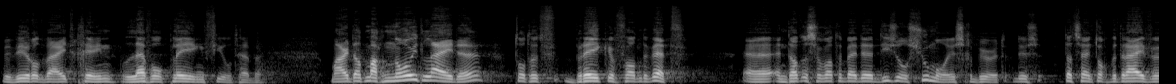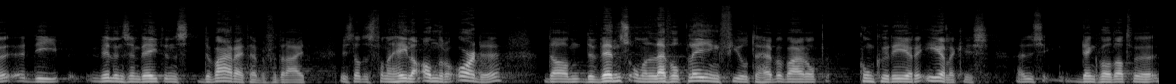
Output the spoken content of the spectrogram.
we wereldwijd geen level playing field hebben. Maar dat mag nooit leiden tot het breken van de wet. Uh, en dat is wat er bij de diesel Schumel is gebeurd. Dus dat zijn toch bedrijven die willens en wetens de waarheid hebben verdraaid. Dus dat is van een hele andere orde dan de wens om een level playing field te hebben waarop concurreren eerlijk is. Dus ik denk wel dat we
